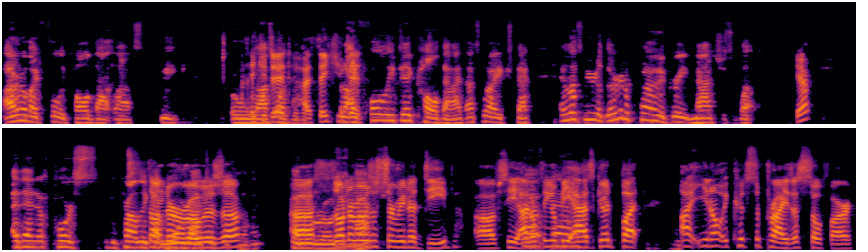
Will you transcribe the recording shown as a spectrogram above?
I don't know if I fully called that last week. Or I think you did. I think you But I fully did call that. That's what I expect. And let's be real, they're going to put on a great match as well. Yep. And then, of course, you probably Thunder got Rosa. to fill in. Uh, Thunder Rosa, match. Serena Deeb. Obviously, I don't think it'll be as good, but uh, you know, it could surprise us so far.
